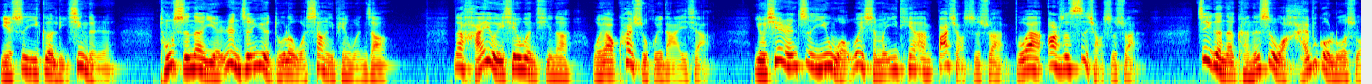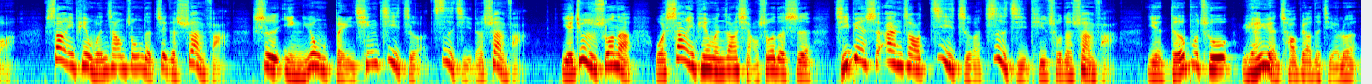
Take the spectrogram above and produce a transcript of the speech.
也是一个理性的人。同时呢，也认真阅读了我上一篇文章。那还有一些问题呢，我要快速回答一下。有些人质疑我为什么一天按八小时算，不按二十四小时算？这个呢，可能是我还不够啰嗦啊。上一篇文章中的这个算法是引用北青记者自己的算法，也就是说呢，我上一篇文章想说的是，即便是按照记者自己提出的算法，也得不出远远超标的结论。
